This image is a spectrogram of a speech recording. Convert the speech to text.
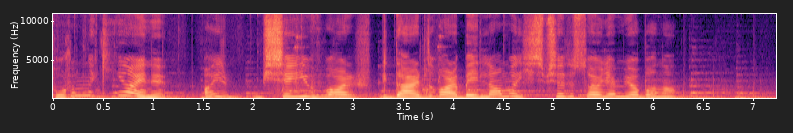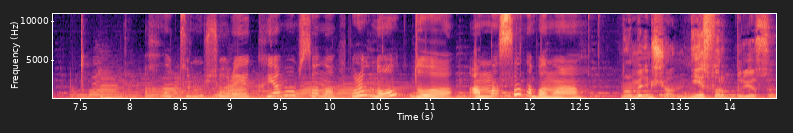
sorun ne ki yani? Hayır bir şeyi var, bir derdi var belli ama hiçbir şey de söylemiyor bana. Ah oturmuş oraya kıyamam sana. Bora ne oldu? Anlatsana bana. Normalim şu an. Niye sorup duruyorsun?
